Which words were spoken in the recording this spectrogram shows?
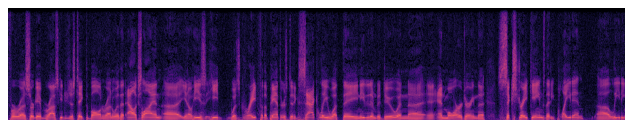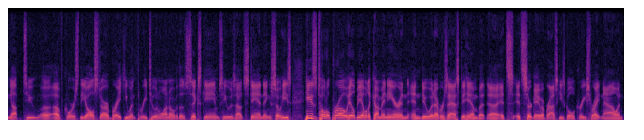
for uh, Sergei Bobrovsky to just take the ball and run with it. Alex Lyon, uh, you know, he's he was great for the Panthers. Did exactly what they needed him to do and uh, and more during the six straight games that he played in uh, leading up to, uh, of course, the All Star break. He went three, two, and one over those six games. He was outstanding. So he's he's a total pro. He'll be able to come in here and, and do whatever's asked of him. But uh, it's it's Sergei Bobrovsky's goal crease right now, and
